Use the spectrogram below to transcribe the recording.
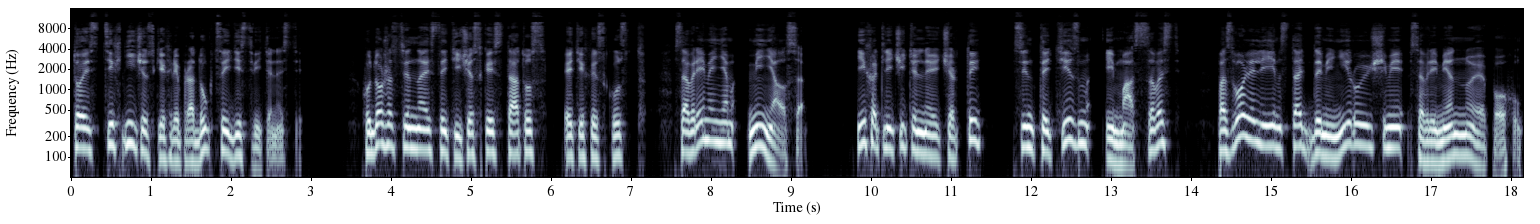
то есть технических репродукций действительности. Художественно-эстетический статус этих искусств со временем менялся. Их отличительные черты – синтетизм и массовость позволили им стать доминирующими в современную эпоху.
